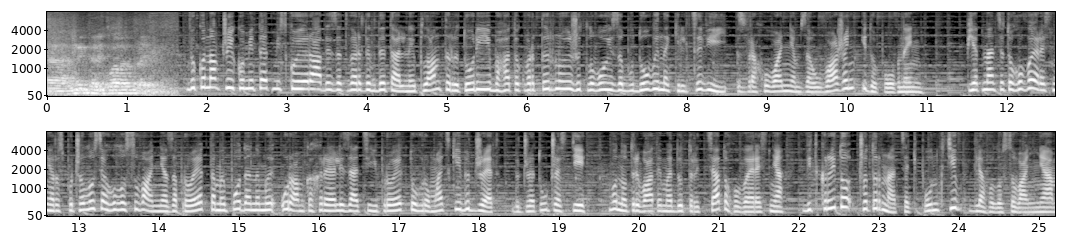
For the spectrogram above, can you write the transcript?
е, ми переклали проєкт. Виконавчий комітет міської ради затвердив детальний план території багатоквартирної житлової забудови на кільцевій з врахуванням зауважень і доповнень. 15 вересня розпочалося голосування за проектами, поданими у рамках реалізації проекту Громадський бюджет бюджет участі. Воно триватиме до 30 вересня. Відкрито 14 пунктів для голосування.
